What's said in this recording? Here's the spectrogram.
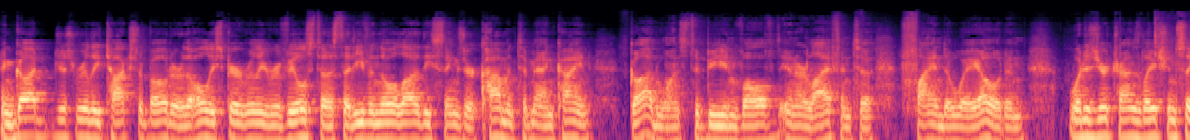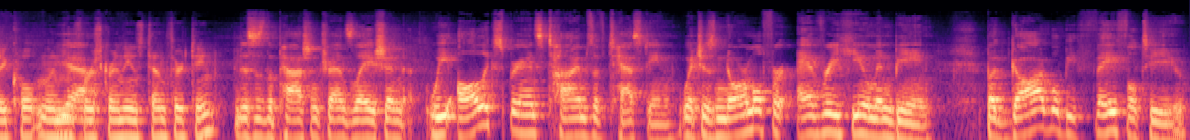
And God just really talks about, or the Holy Spirit really reveals to us that even though a lot of these things are common to mankind, God wants to be involved in our life and to find a way out. And what does your translation say, Colton, in Yeah. 1 Corinthians 10, 13? This is the Passion Translation. We all experience times of testing, which is normal for every human being. But God will be faithful to you.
